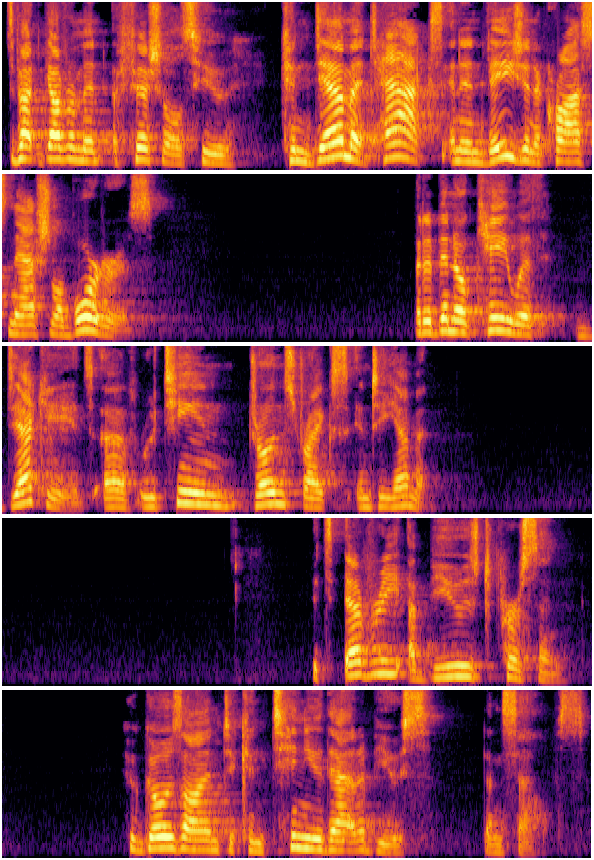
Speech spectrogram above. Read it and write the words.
It's about government officials who condemn attacks and invasion across national borders, but have been okay with decades of routine drone strikes into Yemen. It's every abused person who goes on to continue that abuse themselves.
